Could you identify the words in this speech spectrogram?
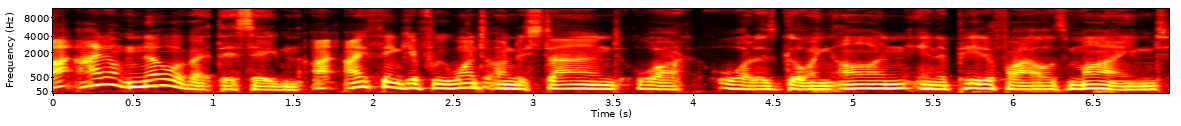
I, I don't know about this, Aidan. I, I, think if we want to understand what what is going on in a paedophile's mind,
